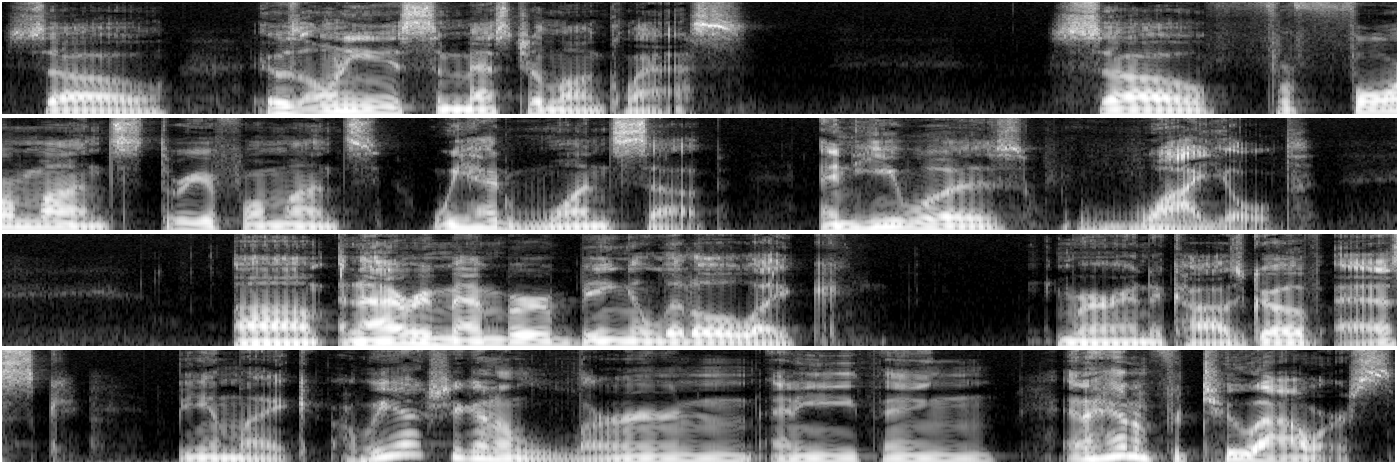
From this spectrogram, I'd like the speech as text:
So it was only a semester-long class. So for four months, three or four months, we had one sub, and he was wild. Um, and I remember being a little like Miranda Cosgrove esque, being like, "Are we actually gonna learn anything?" And I had him for two hours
